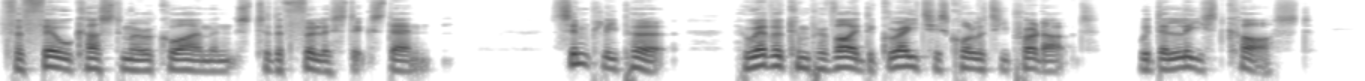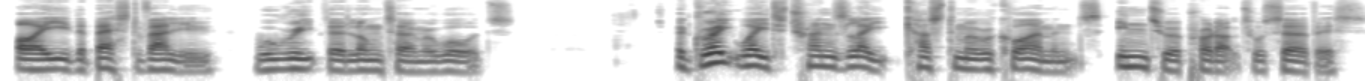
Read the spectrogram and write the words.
fulfill customer requirements to the fullest extent. Simply put, whoever can provide the greatest quality product with the least cost, i.e., the best value, will reap the long term rewards. A great way to translate customer requirements into a product or service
